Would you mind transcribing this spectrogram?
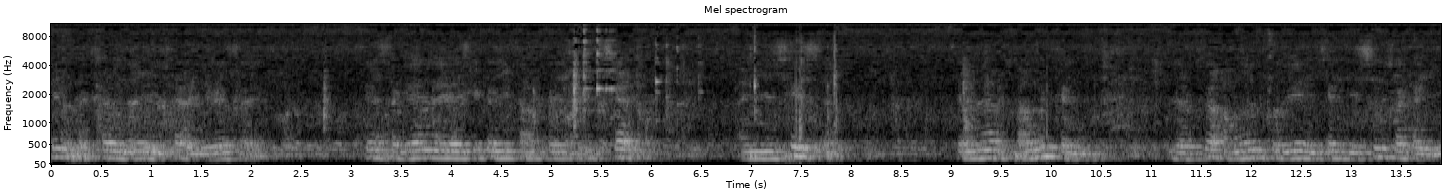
हे पक्षामध्ये इच्छा अधिकार आहे त्या सगळ्यांना या ठिकाणी काम करायची इच्छा आहे आणि विशेषतः त्यांना प्रामुख्याने डॉक्टर अमोल कोल्हे यांच्या नेतृत्वाखाली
